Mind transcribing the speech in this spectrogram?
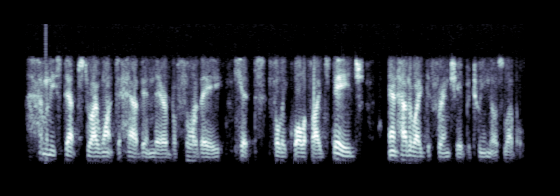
How many steps do I want to have in there before they hit fully qualified stage? and how do I differentiate between those levels?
